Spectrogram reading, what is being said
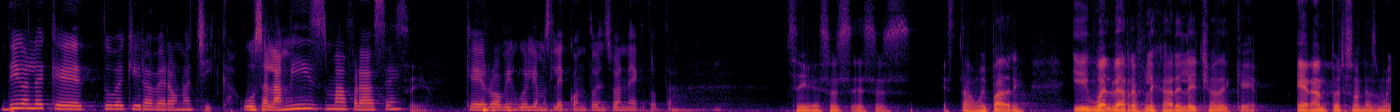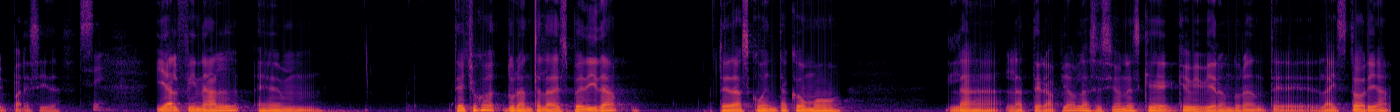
dígale que tuve que ir a ver a una chica. Usa la misma frase que Robin Williams le contó en su anécdota. Sí, eso es, eso es, está muy padre. Y vuelve a reflejar el hecho de que eran personas muy parecidas. Sí. Y al final, em, de hecho, durante la despedida, te das cuenta cómo la, terapia o las sesiones que, vivieron durante la historia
